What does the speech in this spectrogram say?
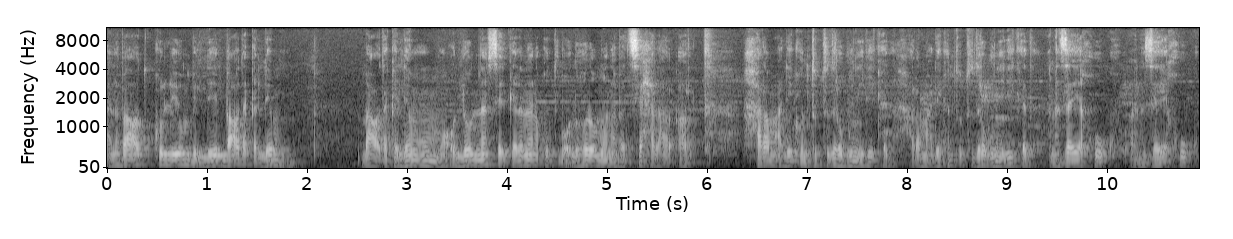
أنا بقعد كل يوم بالليل بقعد أكلمهم بقعد أكلمهم وأقول لهم نفس الكلام اللي أنا كنت بقوله لهم وأنا بتسحل على الأرض. حرام عليكم أنتوا بتضربوني ليه كده؟ حرام عليكم أنتوا بتضربوني ليه كده؟ أنا زي اخوكم أنا زي اخوكم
